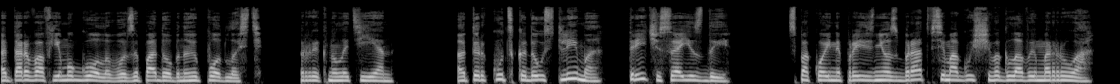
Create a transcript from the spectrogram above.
Оторвав ему голову за подобную подлость, рыкнул Этьен. От Иркутска до Устлима три часа езды. Спокойно произнес брат всемогущего главы Марруа.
